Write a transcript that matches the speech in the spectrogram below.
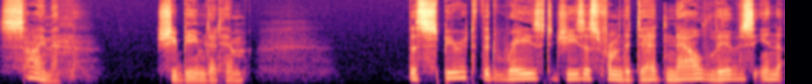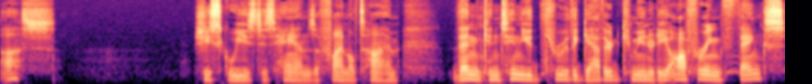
Simon, she beamed at him. The spirit that raised Jesus from the dead now lives in us. She squeezed his hands a final time, then continued through the gathered community, offering thanks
